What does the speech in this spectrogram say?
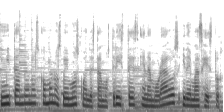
imitándonos cómo nos vemos cuando estamos tristes, enamorados y demás gestos.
